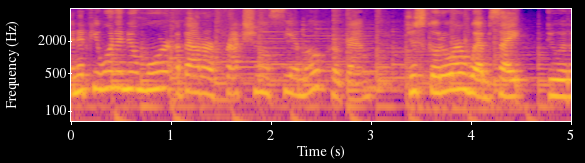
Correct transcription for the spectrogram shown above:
And if you want to know more about our fractional CMO program, just go to our website, do a,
